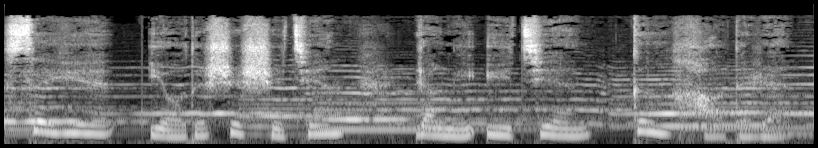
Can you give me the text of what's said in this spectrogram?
岁月有的是时间，让你遇见更好的人。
